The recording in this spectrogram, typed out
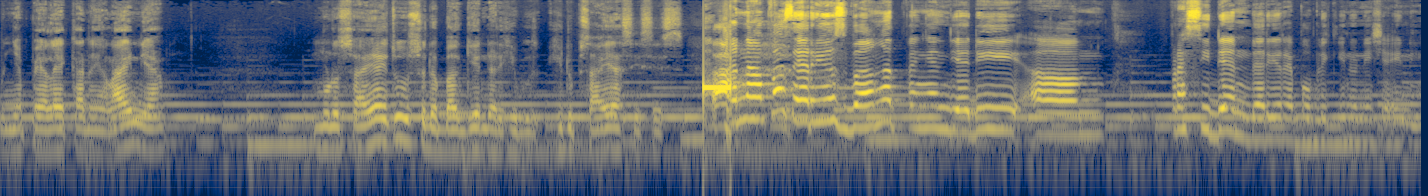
menyepelekan yang lainnya. Menurut saya itu sudah bagian dari hidup, hidup saya sih sis. Kenapa serius banget pengen jadi um, presiden dari Republik Indonesia ini?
